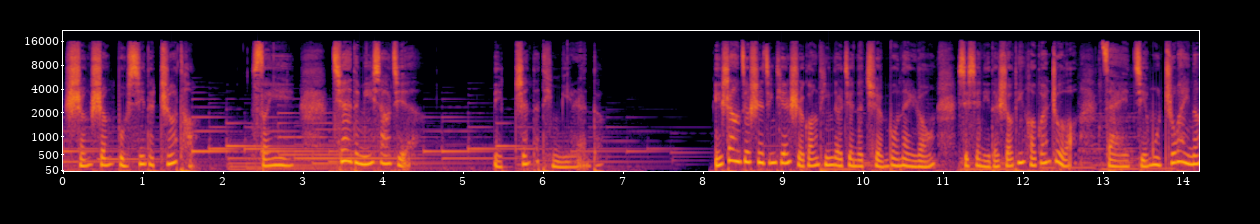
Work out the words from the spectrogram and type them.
生生不息的折腾。所以，亲爱的米小姐，你真的挺迷人的。以上就是今天时光听得见的全部内容，谢谢你的收听和关注了。在节目之外呢，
